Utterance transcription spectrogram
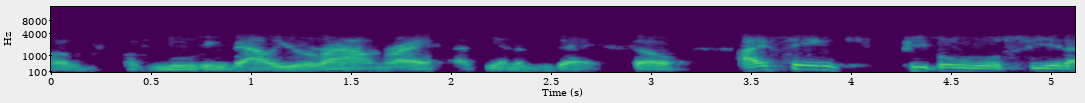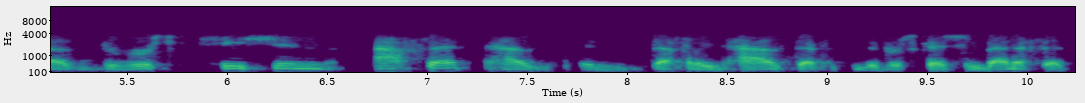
of of moving value around, right? At the end of the day, so I think people will see it as a diversification asset. It has it definitely has diversification benefits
